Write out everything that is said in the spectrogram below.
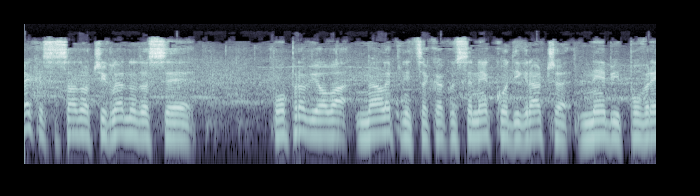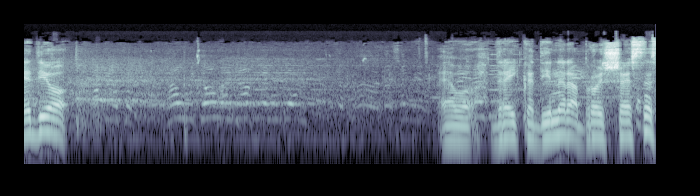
Čeka se sada očigledno da se popravi ova nalepnica kako se neko od igrača ne bi povredio. Evo Drejka Dinera, broj 16,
